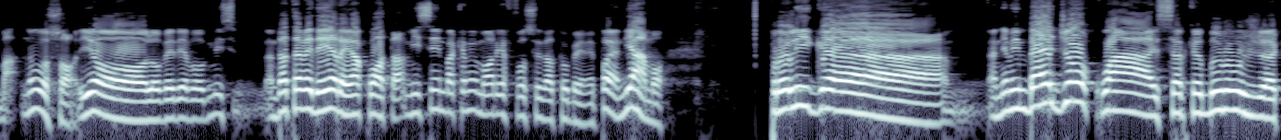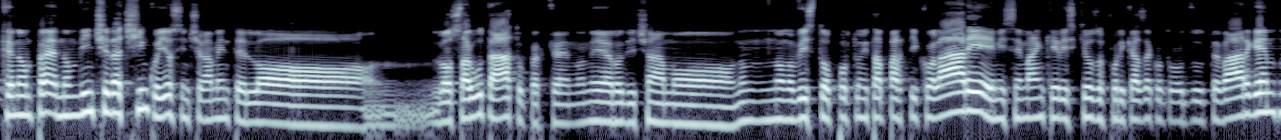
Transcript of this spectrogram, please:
ma non lo so, io lo vedevo, mi, andate a vedere a quota, mi sembra che a memoria fosse dato bene. Poi andiamo Pro League andiamo in Belgio, qua il Cercle Bruges che non, non vince da 5, io sinceramente l'ho, l'ho, salutato perché non ero, diciamo, non, non, ho visto opportunità particolari e mi sembra anche rischioso fuori casa contro Zutte Vargem.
